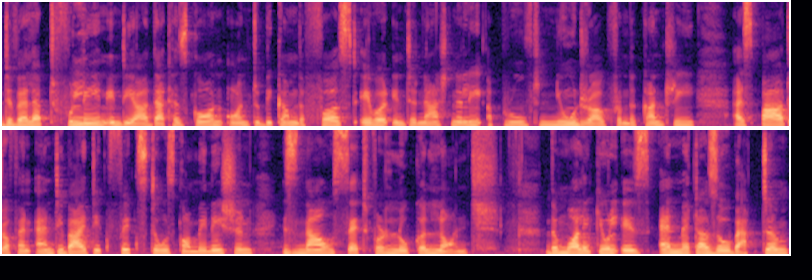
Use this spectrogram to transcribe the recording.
developed fully in India that has gone on to become the first ever internationally approved new drug from the country as part of an antibiotic fixed dose combination is now set for local launch. The molecule is Enmetazobactam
